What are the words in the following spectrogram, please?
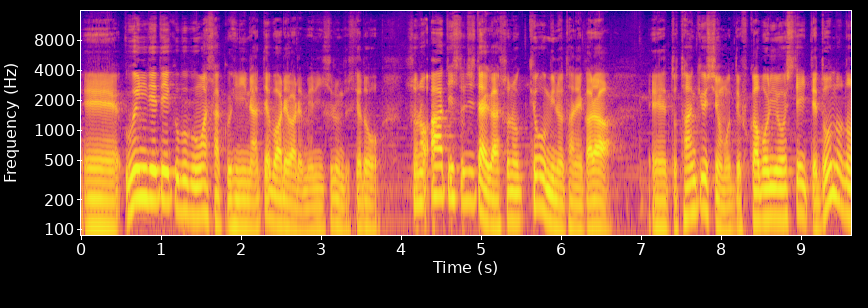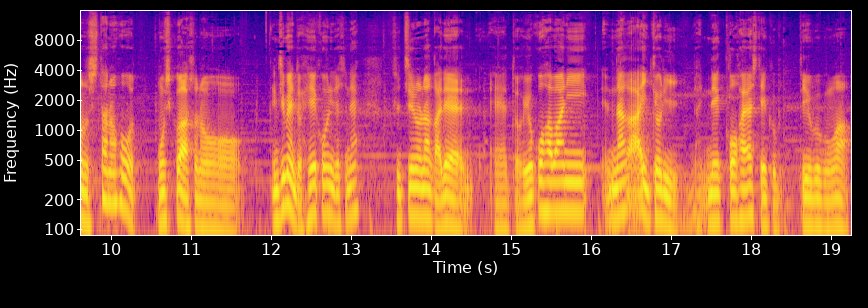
えー、上に出ていく部分は作品になって我々目にするんですけどそのアーティスト自体がその興味の種から、えー、と探求心を持って深掘りをしていってどんどんどんどん下の方もしくはその地面と平行にですね土の中で、えー、と横幅に長い距離根っこを生やしていくっていう部分は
